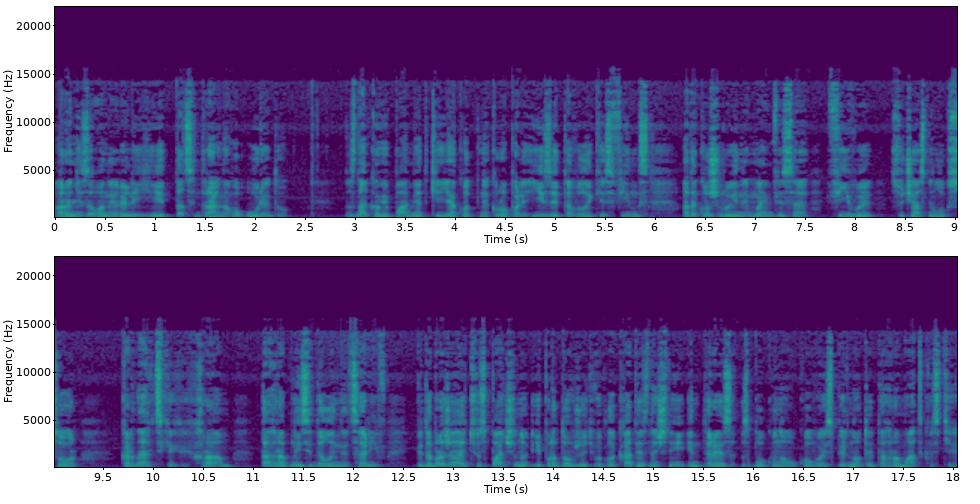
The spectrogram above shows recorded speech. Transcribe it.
організованої релігії та центрального уряду. Знакові пам'ятки, як от Некрополь Гізи та Великий Сфінкс, а також руїни Мемфіса, Фіви, сучасний Луксор, Карнакський храм та гробниці долини царів відображають цю спадщину і продовжують викликати значний інтерес з боку наукової спільноти та громадськості.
